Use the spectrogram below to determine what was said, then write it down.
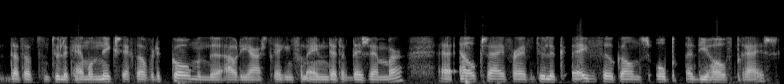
dat dat natuurlijk helemaal niks zegt... over de komende oudejaarstrekking van 31 december. elk cijfer heeft natuurlijk evenveel kans op uh, die hoofdprijs.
